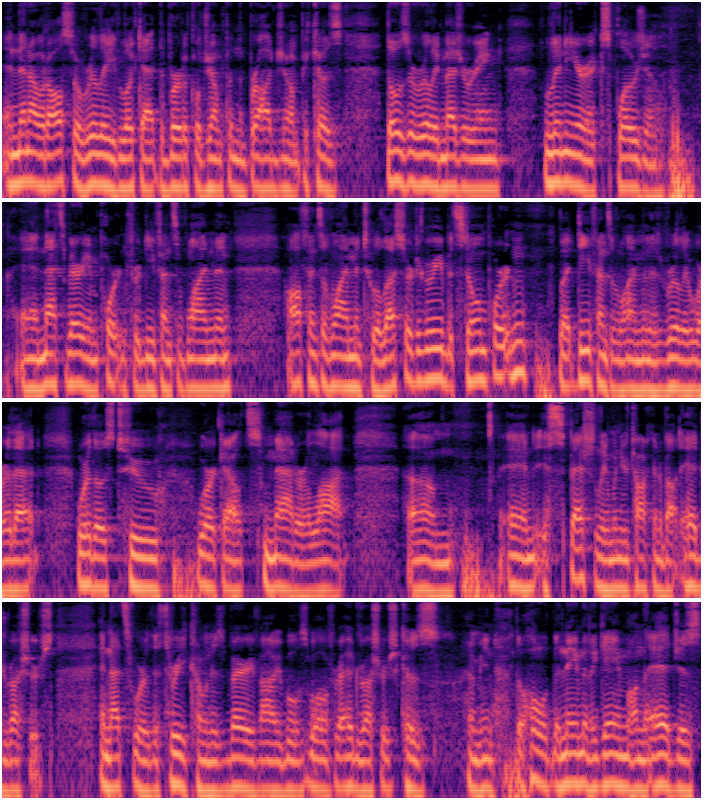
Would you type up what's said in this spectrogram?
And then I would also really look at the vertical jump and the broad jump because those are really measuring linear explosion. And that's very important for defensive linemen. Offensive linemen to a lesser degree, but still important. But defensive linemen is really where that where those two workouts matter a lot. Um, and especially when you're talking about edge rushers. And that's where the three cone is very valuable as well for edge rushers because, I mean, the whole the name of the game on the edge is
